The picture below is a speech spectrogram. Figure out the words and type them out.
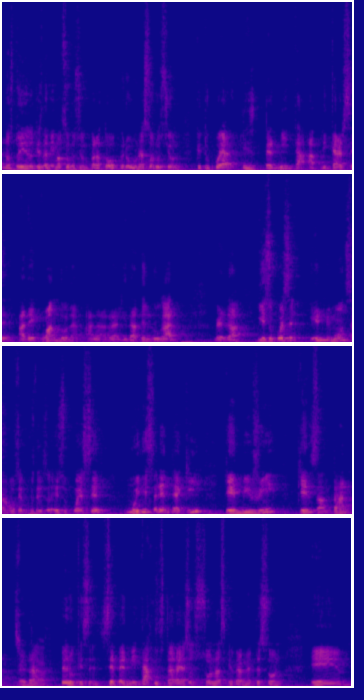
No estoy diciendo que es la misma solución para todo, pero una solución que tú puedas, que permita aplicarse adecuándola a la realidad del lugar, ¿verdad? Y eso puede ser, en Mimón, San José, eso puede ser muy diferente aquí que en Mirri, que en Santana, ¿verdad? Pero que se, permita ajustar a eso son las que realmente son eh,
